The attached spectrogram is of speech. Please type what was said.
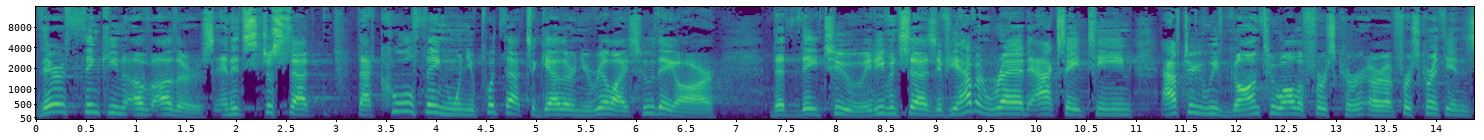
They're thinking of others. And it's just that, that cool thing when you put that together and you realize who they are that they too, it even says, if you haven't read Acts 18, after we've gone through all of First, uh, Corinthians,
